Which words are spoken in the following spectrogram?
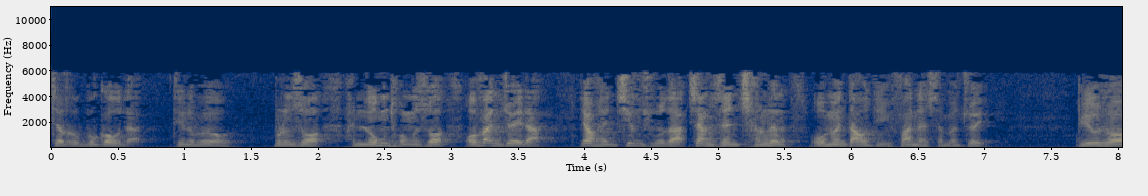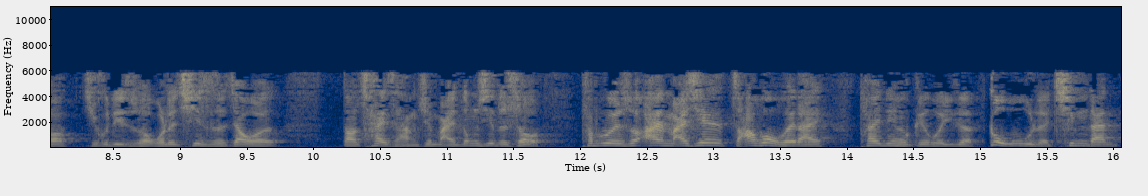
这个不够的。听众朋友，不能说很笼统的说我犯罪了，要很清楚的向神承认我们到底犯了什么罪。比如说，举个例子说，我的妻子叫我到菜场去买东西的时候。他不会说，哎，买些杂货回来，他一定会给我一个购物的清单，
